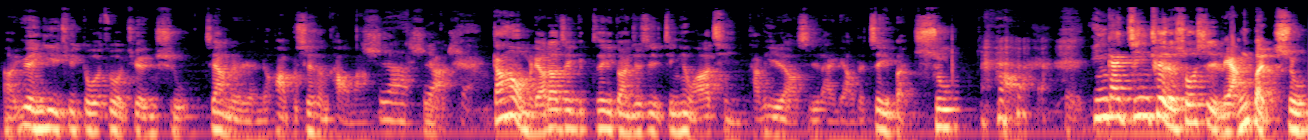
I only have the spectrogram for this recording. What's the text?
啊、呃、愿意去多做捐书这样的人的话，不是很好吗？是啊，是啊，是啊。刚好我们聊到这个这一段，就是今天我要请塔皮提老师来聊的这一本书啊，对，应该精确的说是两本书。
